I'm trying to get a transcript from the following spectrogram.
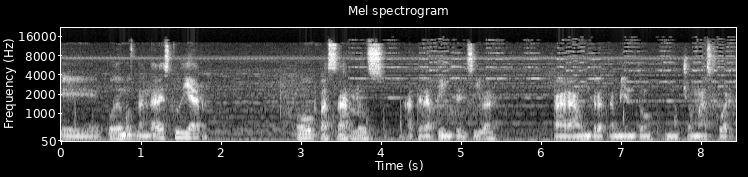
eh, podemos mandar a estudiar o pasarlos a terapia intensiva para un tratamiento mucho más fuerte.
